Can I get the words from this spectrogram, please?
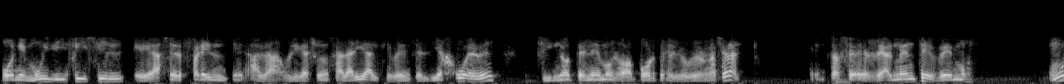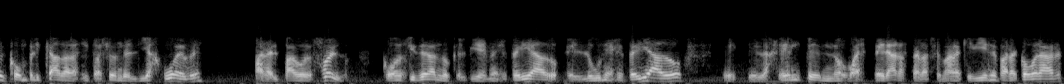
pone muy difícil eh, hacer frente a la obligación salarial que vence el día jueves si no tenemos los aportes del gobierno nacional. Entonces realmente vemos muy complicada la situación del día jueves para el pago de sueldo, considerando que el viernes es feriado, el lunes es feriado, este, la gente no va a esperar hasta la semana que viene para cobrar,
